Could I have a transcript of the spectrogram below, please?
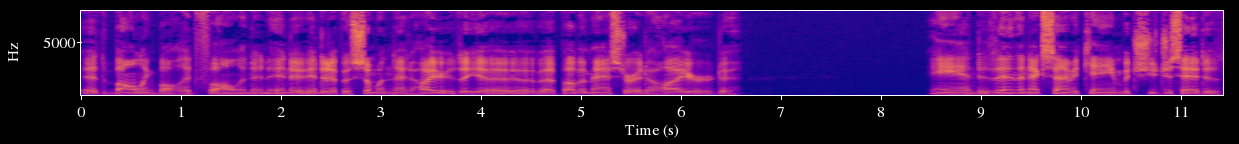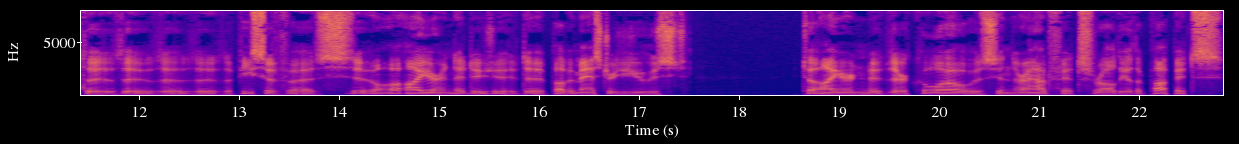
the bowling ball had fallen, and, and it ended up with someone that hired the uh, uh puppet master had hired and then the next time it came, but she just had the the the the, the piece of uh, uh iron that the puppet master used to iron their clothes and their outfits for all the other puppets.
